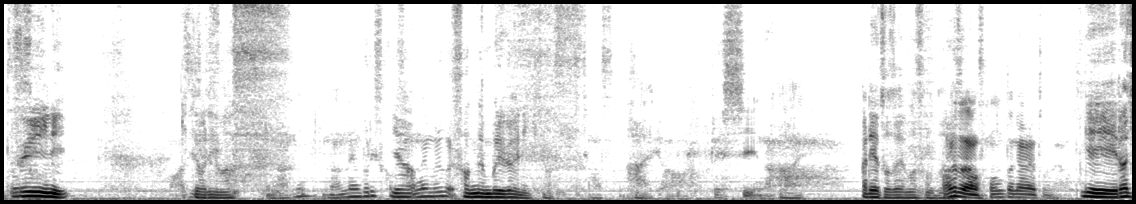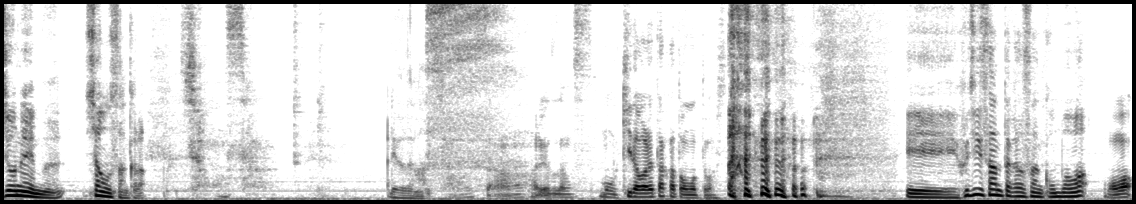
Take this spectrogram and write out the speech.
ついに来ております。何何年ぶりですか？いや3年ぶりぐらい3年ぶりぐらいに来てます。はい。嬉しいな、はい。ありがとうございます本当ありがとうございます。本当にありがとうございます。えーラジオネームシャオンさんから。シャモンさん。ありがとうございます。さあありがとうございますもう嫌われたかと思ってました。えー藤井さん高田さんこんばんは、まあまあ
